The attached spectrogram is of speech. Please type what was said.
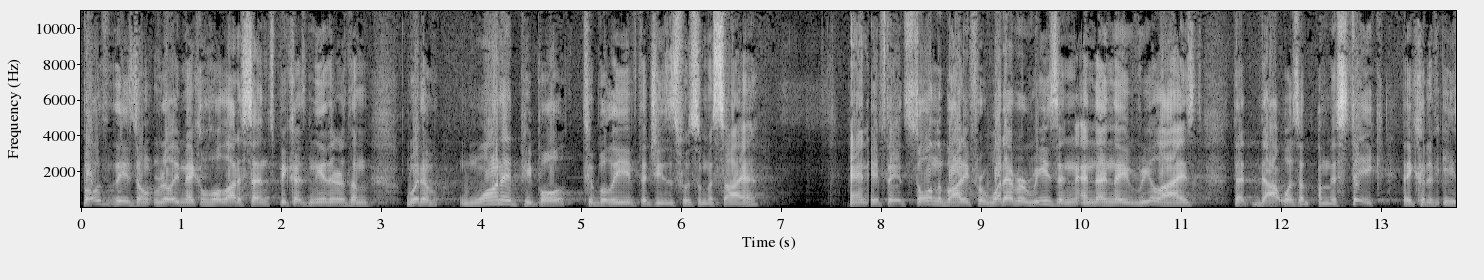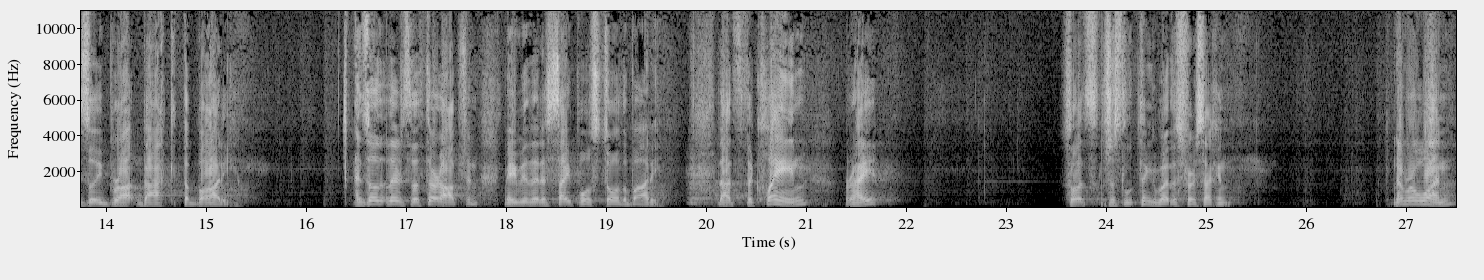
Both of these don't really make a whole lot of sense because neither of them would have wanted people to believe that Jesus was the Messiah. And if they had stolen the body for whatever reason and then they realized that that was a, a mistake, they could have easily brought back the body. And so there's the third option. Maybe the disciples stole the body. That's the claim, right? So let's just think about this for a second. Number one,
